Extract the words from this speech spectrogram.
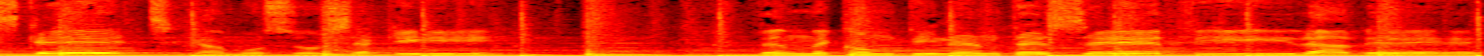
Peregrinos que chegamos hoxe aquí Dende continentes e cidades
